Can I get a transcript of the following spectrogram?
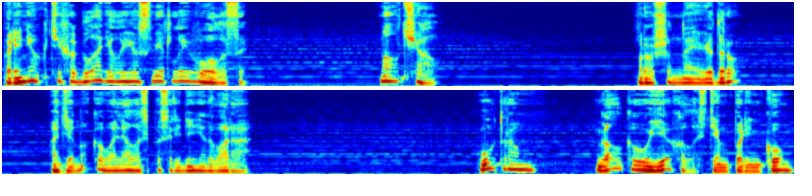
Паренек тихо гладил ее светлые волосы. Молчал. Брошенное ведро одиноко валялось посредине двора. Утром Галка уехала с тем пареньком,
